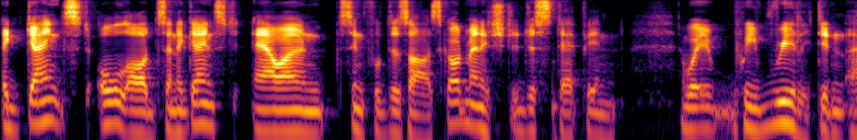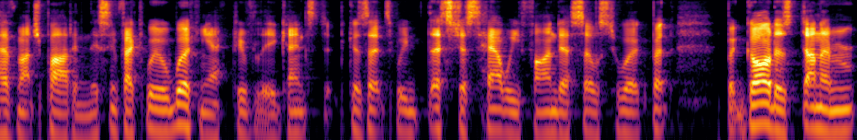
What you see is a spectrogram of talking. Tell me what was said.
against all odds and against our own sinful desires, God managed to just step in. And we we really didn't have much part in this. In fact, we were working actively against it because that's we that's just how we find ourselves to work. But but God has done a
